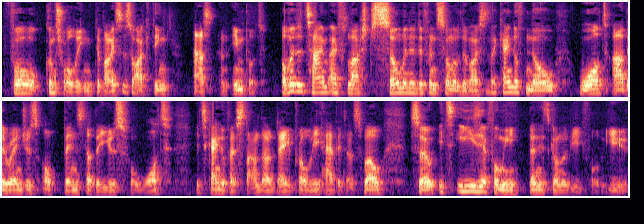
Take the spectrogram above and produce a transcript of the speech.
for controlling devices or acting as an input. Over the time I flashed so many different Sonoff devices I kind of know what are the ranges of pins that they use for what. It's kind of a standard, they probably have it as well. So it's easier for me than it's gonna be for you.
